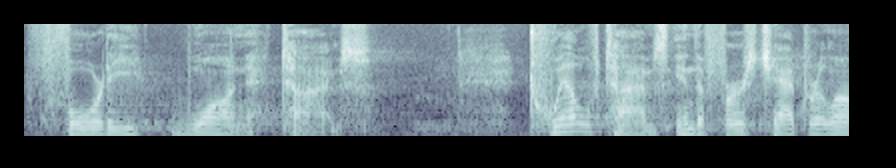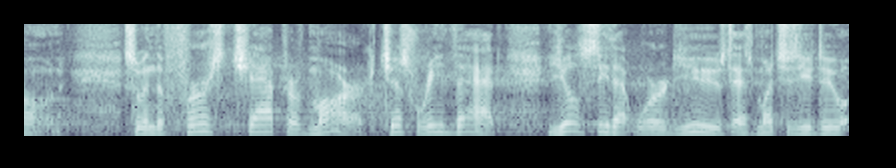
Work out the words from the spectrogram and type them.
41 times. 12 times in the first chapter alone. So, in the first chapter of Mark, just read that. You'll see that word used as much as you do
